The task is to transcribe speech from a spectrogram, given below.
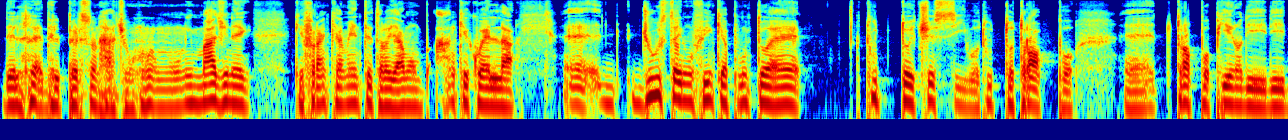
del, del personaggio, un, un'immagine che francamente troviamo anche quella eh, giusta in un film che appunto è tutto eccessivo, tutto troppo, eh, troppo pieno di, di,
